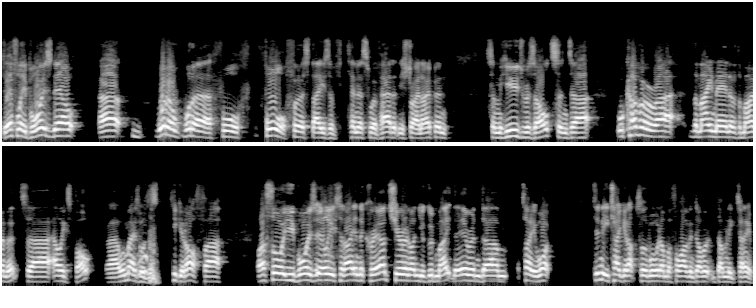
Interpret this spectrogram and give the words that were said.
Definitely, boys. Now, uh, what a what a four four first days of tennis we've had at the Australian Open. Some huge results, and uh, we'll cover uh, the main man of the moment, uh, Alex Bolt. Uh, we may as well just kick it off. I saw you boys earlier today in the crowd cheering on your good mate there, and um, I tell you what, didn't he take it up to the world number five and Dominic Thiem?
